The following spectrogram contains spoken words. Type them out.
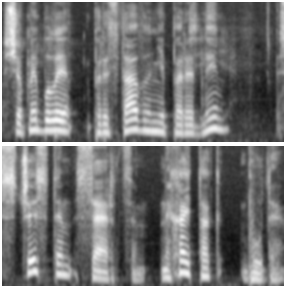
щоб ми були представлені перед Ним. З чистим серцем. Нехай так буде.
